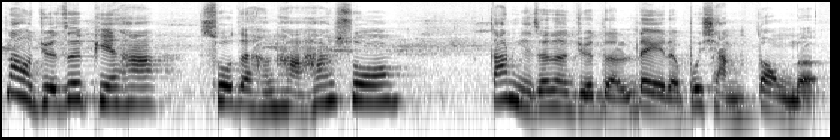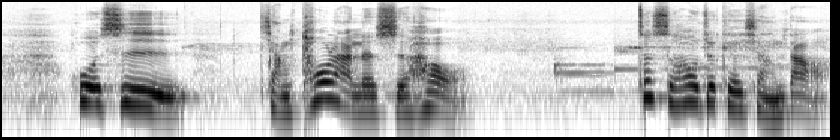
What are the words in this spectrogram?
那我觉得这篇他说的很好。他说，当你真的觉得累了、不想动了，或是想偷懒的时候，这时候就可以想到，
